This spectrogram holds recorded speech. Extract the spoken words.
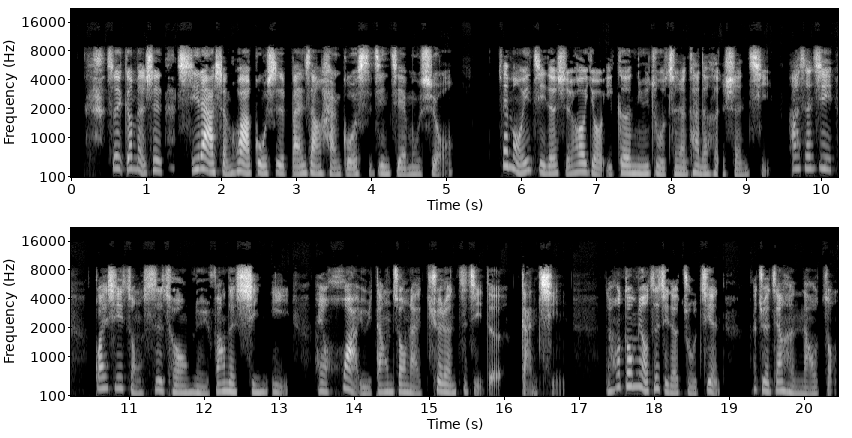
所以根本是希腊神话故事搬上韩国实境节目秀。在某一集的时候，有一个女主持人看得很生气，她生气。关系总是从女方的心意还有话语当中来确认自己的感情，然后都没有自己的主见，她觉得这样很孬种。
